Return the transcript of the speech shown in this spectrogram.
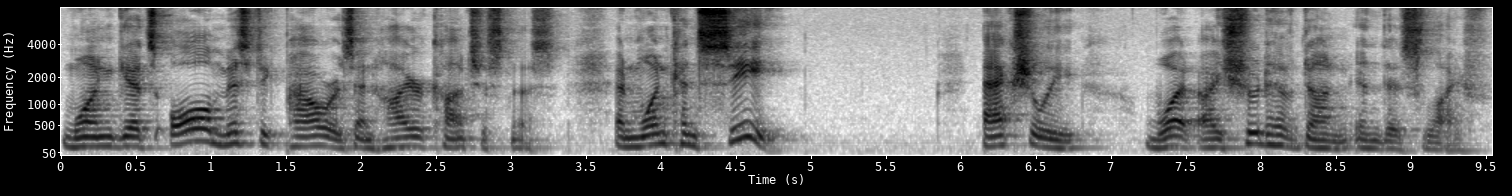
one gets all mystic powers and higher consciousness, and one can see actually what I should have done in this life,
